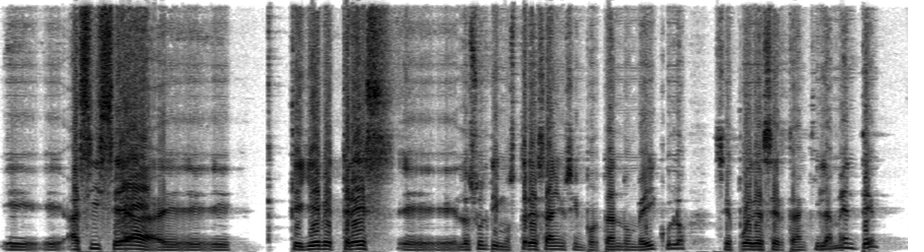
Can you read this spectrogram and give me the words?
eh, así sea que lleve tres, los últimos tres años importando un vehículo, se puede hacer tranquilamente.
